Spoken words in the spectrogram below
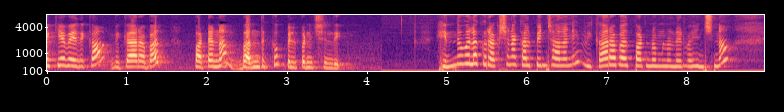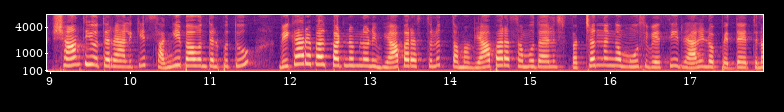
ఐక్య వేదిక వికారాబాద్ పట్టణ బంద్కు పిలుపునిచ్చింది. హిందువులకు రక్షణ కల్పించాలని వికారాబాద్ పట్టణంలో నిర్వహించిన శాంతియుత ర్యాలీకి సంఘీభావం తెలుపుతూ వికారాబాద్ పట్టణంలోని వ్యాపారస్తులు తమ వ్యాపార సముదాయాలు స్వచ్ఛందంగా మూసివేసి ర్యాలీలో పెద్ద ఎత్తున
